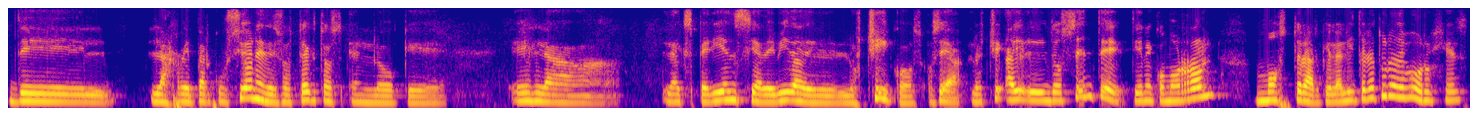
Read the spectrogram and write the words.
de las repercusiones de esos textos en lo que es la, la experiencia de vida de los chicos. O sea, los el docente tiene como rol mostrar que la literatura de Borges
